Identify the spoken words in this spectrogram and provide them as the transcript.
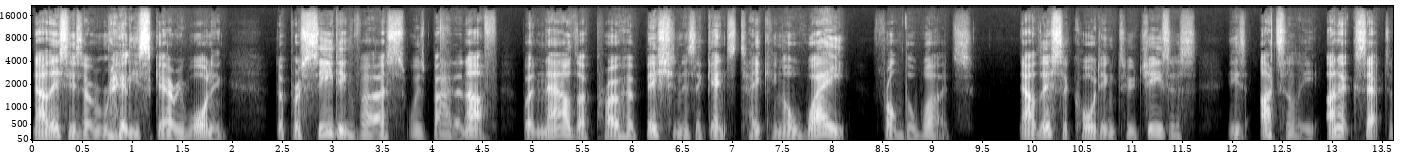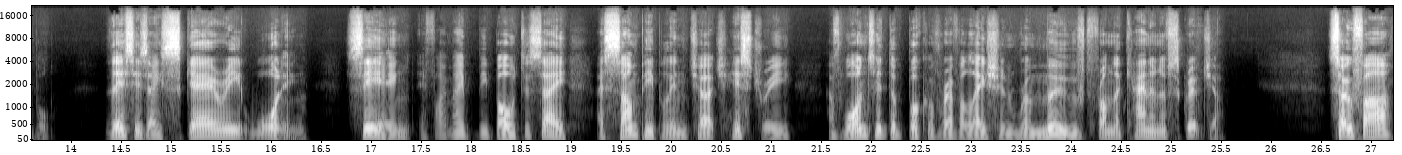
Now this is a really scary warning. The preceding verse was bad enough, but now the prohibition is against taking away from the words. Now, this, according to Jesus, is utterly unacceptable. This is a scary warning, seeing, if I may be bold to say, as some people in church history have wanted the book of Revelation removed from the canon of Scripture. So far,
